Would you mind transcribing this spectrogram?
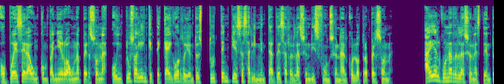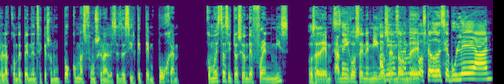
o puede ser a un compañero, a una persona, o incluso a alguien que te cae gordo. Y entonces tú te empiezas a alimentar de esa relación disfuncional con la otra persona. Hay algunas relaciones dentro de la codependencia que son un poco más funcionales, es decir, que te empujan, como esta situación de friend miss, o sea, de amigos enemigos Amigos en donde enemigos, que donde se bulean,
